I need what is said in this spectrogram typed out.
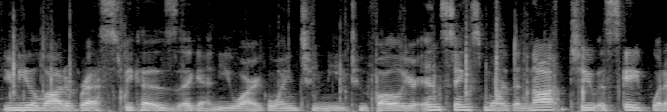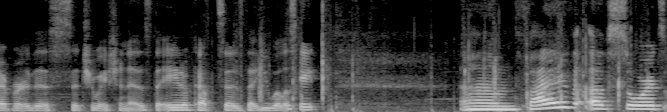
you need a lot of rest because, again, you are going to need to follow your instincts more than not to escape whatever this situation is. The Eight of Cups says that you will escape. Um, Five of Swords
